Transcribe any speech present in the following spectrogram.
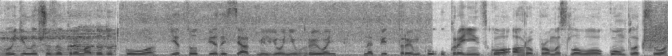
виділивши зокрема додатково 550 мільйонів гривень на підтримку українського агропромислового комплексу.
